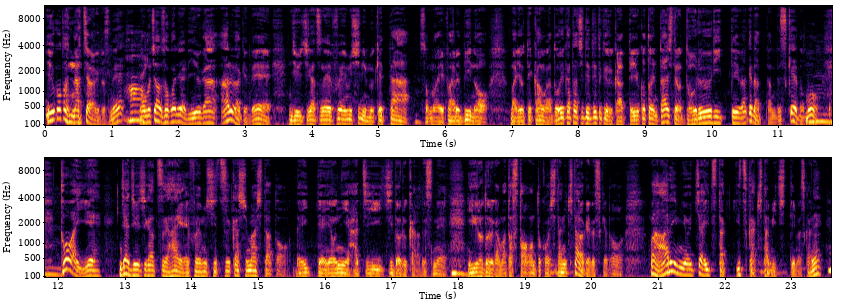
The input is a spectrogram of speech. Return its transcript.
ということになっちゃうわけですね、はい、まあ、もちろんそこには理由があるわけで11月の FMC に向けたその FRB の、まあ、緩和がどういう形で出てくるかっていうことに対してのドル売りっていうわけだったんですけれども、とはいえじゃあ11月はい FMC 通過しましたと。で1.4281ドルからですね、ユーロドルがまたストーンとこう下に来たわけですけど、まあ、ある意味においてはいつたいつか来た道って言いますかね、う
